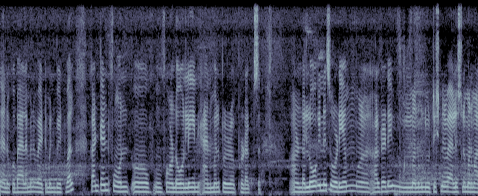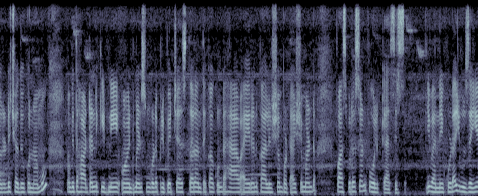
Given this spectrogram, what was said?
cyanocobalamin vitamin B twelve content ఫోన్ found only in animal products అండ్లో ఇన్ సోడియం ఆల్రెడీ మనం న్యూట్రిషనల్ వాల్యూస్లో మనం ఆల్రెడీ చదువుకున్నాము. విత్ హార్ట్ అండ్ కిడ్నీ ఆయింట్మెంట్స్ని కూడా ప్రిపేర్ చేస్తారు. అంతేకాకుండా have iron calcium potassium and phosphorus and folic acids ఇవన్నీ కూడా యూజ్ అయ్యే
